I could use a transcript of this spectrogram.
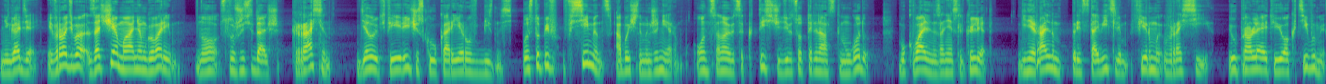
негодяй. И вроде бы зачем мы о нем говорим? Но слушайте дальше. Красин делает феерическую карьеру в бизнесе. Поступив в Siemens обычным инженером, он становится к 1913 году, буквально за несколько лет, генеральным представителем фирмы в России и управляет ее активами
